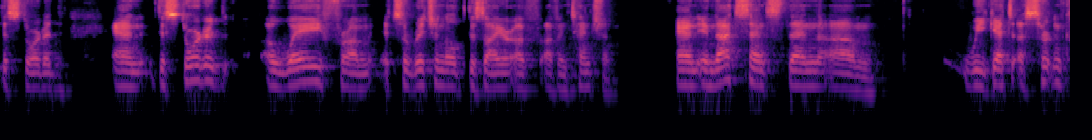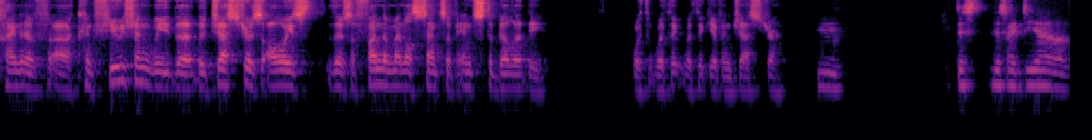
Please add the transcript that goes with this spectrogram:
distorted and distorted away from its original desire of, of intention. And in that sense, then um, we get a certain kind of uh, confusion. We, the, the gestures always, there's a fundamental sense of instability with with it with a given gesture. Mm. This this idea of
